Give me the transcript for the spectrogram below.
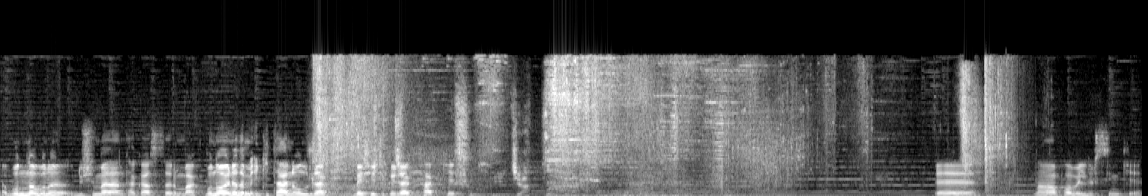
Ya bununla bunu düşünmeden takaslarım bak. Bunu oynadım? İki tane olacak. Beşi çıkacak. Tak kestik. Ee, ne yapabilirsin ki?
